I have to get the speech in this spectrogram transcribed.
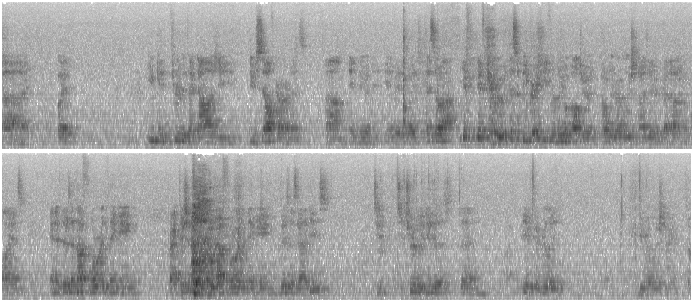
Uh, but you can, through the technology, do self-governance um, in new and innovative ways. And so uh, if, if true, this would be crazy for legal culture, it would totally revolutionize it, it would cut down on compliance. And if there's enough forward-thinking practitioners, enough forward-thinking business entities to, to truly do this, then it could really be revolutionary. So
